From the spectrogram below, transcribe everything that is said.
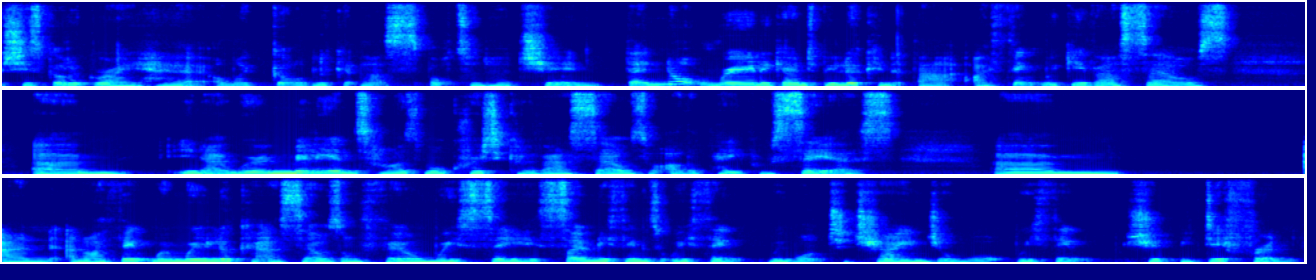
she's got a grey hair. Oh my God, look at that spot on her chin. They're not really going to be looking at that. I think we give ourselves, um, you know, we're a million times more critical of ourselves what other people see us. Um, and and I think when we look at ourselves on film, we see so many things that we think we want to change or what we think should be different.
